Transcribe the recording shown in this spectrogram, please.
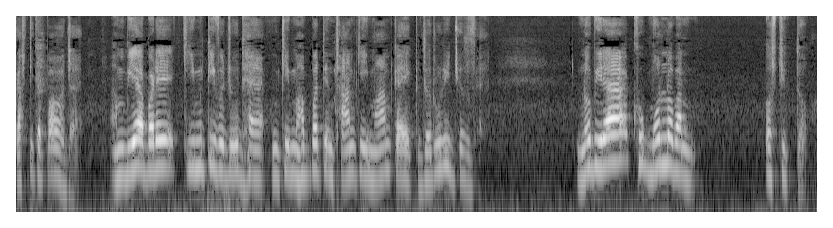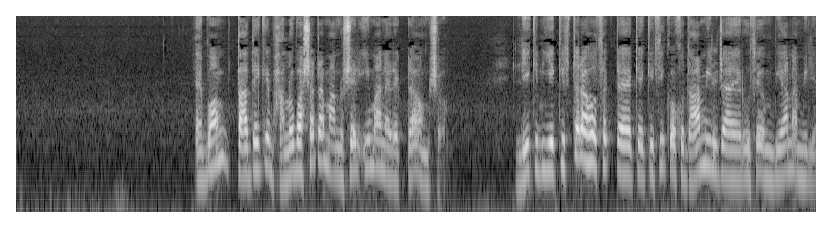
কাছ থেকে পাওয়া যায় अम्बिया बड़े कीमती वजूद हैं उनकी मोहब्बत इंसान के ईमान का एक ज़रूरी जुज़ है নবীরা খুব মূল্যবান অস্তিত্ব এবং তাদেরকে ভালোবাসাটা মানুষের ইমানের একটা অংশ लेकिन ये किस तरह हो सकता है कि किसी को खुदा मिल जाए और उसे अम्बिया ना मिले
